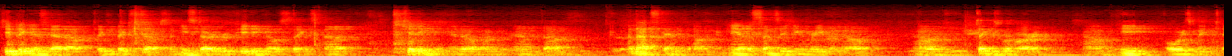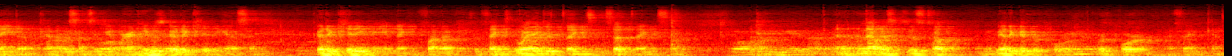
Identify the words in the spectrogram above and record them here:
keeping his head up, taking big steps, and he started repeating those things, kind of kidding me, you know, and um, and that stands out. He had a sense of humor even though um, things were hard. Um, he always maintained a kind of a sense of humor, and he was good at kidding us and good at kidding me and making fun of the things, the way I did things and said things. So, um, and, and that was just help. I mean, we had a good rapport, rapport, I think. And,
